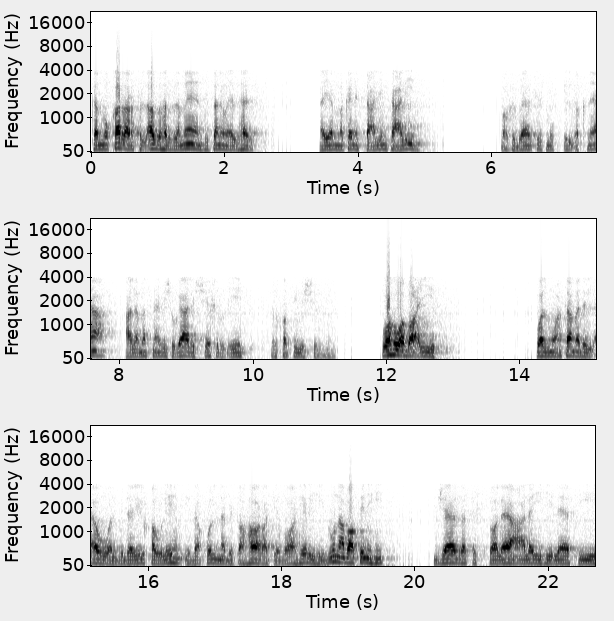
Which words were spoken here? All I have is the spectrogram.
كان مقرر في الأزهر زمان في ثانوي ازهري أيام ما كان التعليم تعليم. واخد بالك؟ اسمه الإقناع على متن أبي شجاع للشيخ الإيه؟ الخطيب الشربيني. وهو ضعيف. والمعتمد الأول بدليل قولهم إذا قلنا بطهارة ظاهره دون باطنه جازت الصلاة عليه لا فيه.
